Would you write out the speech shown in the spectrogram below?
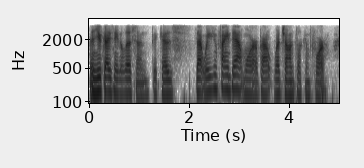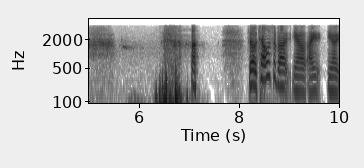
and you guys need to listen because that way you can find out more about what Jon's looking for. so tell us about you know I you know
